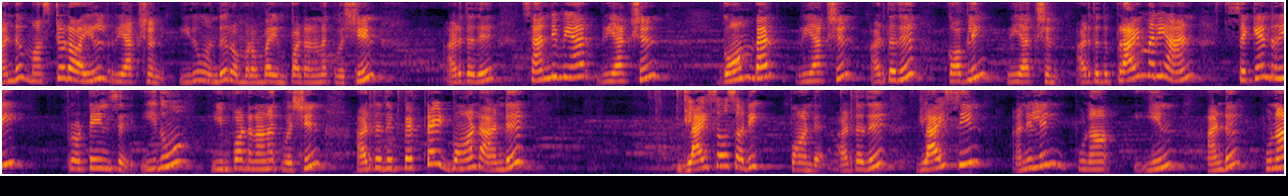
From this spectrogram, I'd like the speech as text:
and mustard oil reaction இதுவும் வந்து ரொம்ப ரொம்ப இம்பார்ட்டண்டான கொஸ்டின் அடுத்தது சாண்டிமியார் ரியாக்ஷன் காம்பர்க் ரியாக்ஷன் அடுத்தது காப்ளிங் ரியாக்ஷன் அடுத்தது பிரைமரி அண்ட் செகண்டரி ப்ரோட்டீன்ஸ் இதுவும் இம்பார்ட்டண்டான கொஷின் அடுத்தது peptide bond and glycosidic bond அடுத்தது glycine aniline Buna N and Buna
